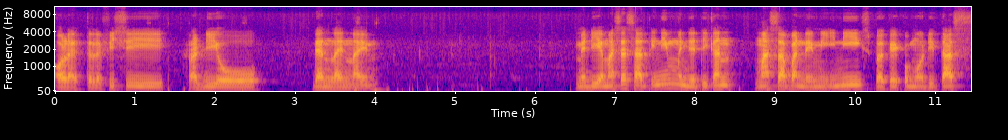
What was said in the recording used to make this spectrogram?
oleh televisi, radio, dan lain-lain. Media massa saat ini menjadikan masa pandemi ini sebagai komoditas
